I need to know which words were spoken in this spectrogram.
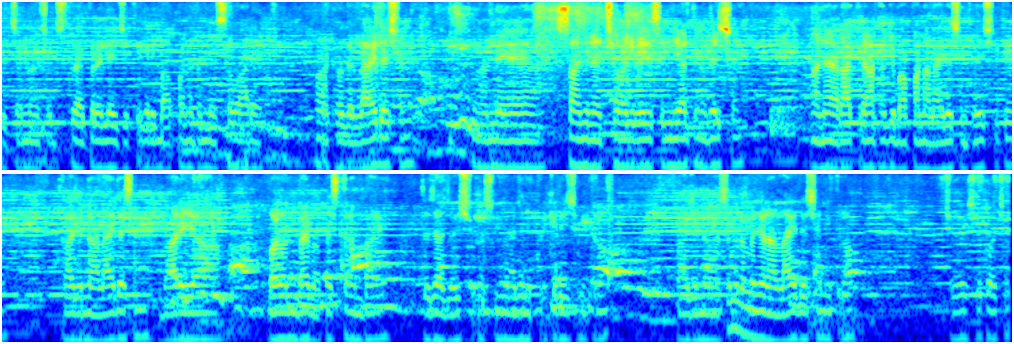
તો ચેનલ સબસ્ક્રાઈબ કરી લેજો જેથી બાપાને તમને સવારે આઠ વાગે લાવી દર્શન અને સાંજના છ વાગે રહી દર્શન. અને રાત્રે આઠ વાગે બાપાના લાઈ દર્શન થઈ શકે. રાજના લાવી દર્શન બારિયા, બળવંતભાઈ બાપસ્તરમભાઈ ધજા જોઈ શકો, સુંદર મજાની ફરકી રહી છે મિત્રો. રાજના સુંદર મજાના લાઈ દર્શન મિત્રો. જોઈ શકો છો.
